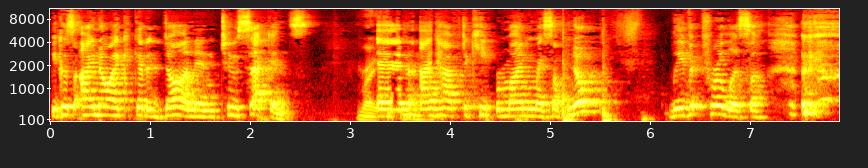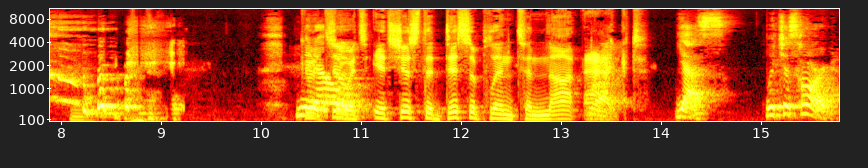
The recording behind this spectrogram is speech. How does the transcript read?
because I know I could get it done in two seconds Right. And mm-hmm. I have to keep reminding myself, nope, leave it for Alyssa. you know, so it's it's just the discipline to not act. Yes, which is hard.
